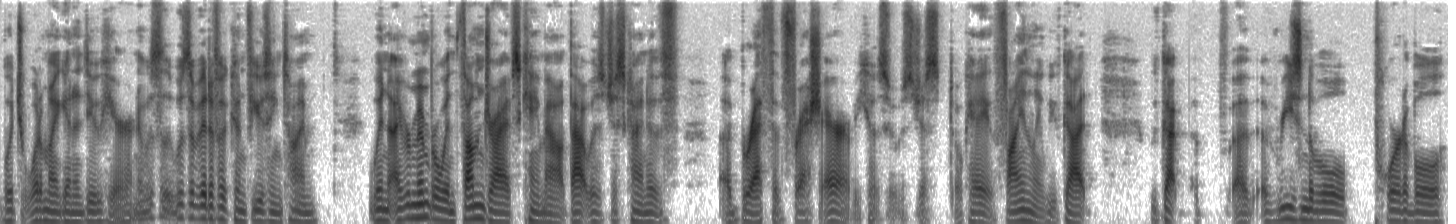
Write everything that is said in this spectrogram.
Which what am I going to do here? And it was it was a bit of a confusing time. When I remember when thumb drives came out, that was just kind of a breath of fresh air because it was just okay. Finally, we've got we've got a, a reasonable portable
